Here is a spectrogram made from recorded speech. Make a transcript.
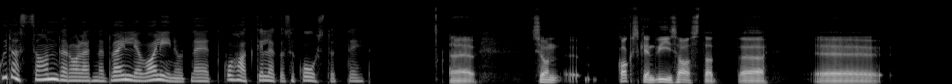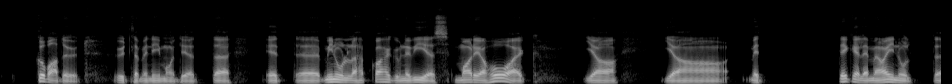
kuidas sa, Ander, oled need välja valinud, need kohad, kellega sa koostööd teed? Äh, see on kakskümmend viis aastat äh, kõva tööd, ütleme niimoodi, et, et minul läheb kahekümne viies marjahooaeg ja, ja me tegeleme ainult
